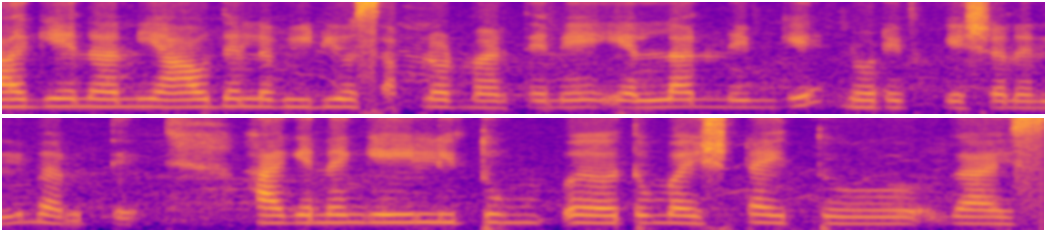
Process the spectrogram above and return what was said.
ಹಾಗೆ ನಾನು ಯಾವುದೆಲ್ಲ ವಿಡಿಯೋಸ್ ಅಪ್ಲೋಡ್ ಮಾಡ್ತೇನೆ ಎಲ್ಲ ನಿಮಗೆ ನೋಟಿಫಿಕೇಷನಲ್ಲಿ ಬರುತ್ತೆ. ಹಾಗೆ ನನಗೆ ಇಲ್ಲಿ ತುಂಬ ತುಂಬ ಇಷ್ಟ ಆಯಿತು ಗಾಯ್ಸ್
